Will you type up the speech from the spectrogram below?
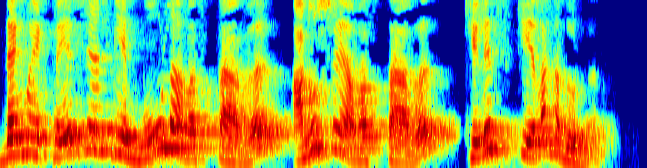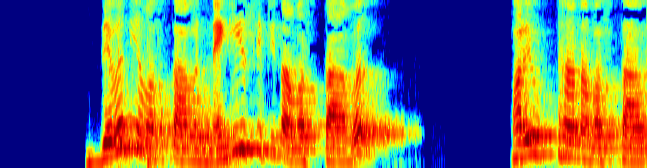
දැන් ඔය ක්ලේශයන්ගේ මූල අවස්ථාව අනුශය අවස්ථාව කෙලස් කියලා හඳුන්වනවා. දෙවැනි අවස්ථාව නැගී සිටින අවස්ථාව පරිඋත්ථාන අවස්ථාව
